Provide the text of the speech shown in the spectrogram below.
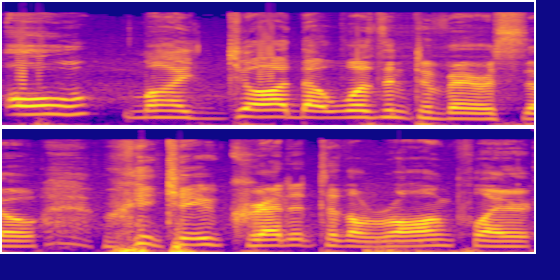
Oh my god, that wasn't Tavares though. We gave credit to the wrong player.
